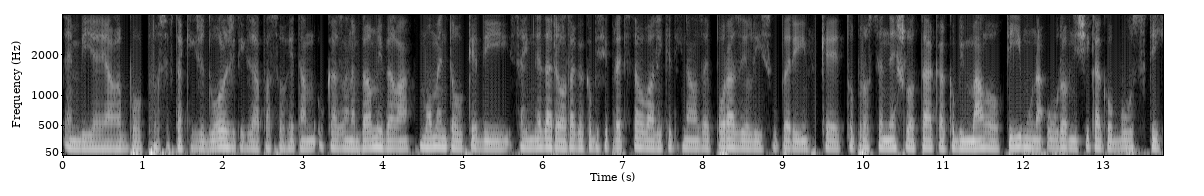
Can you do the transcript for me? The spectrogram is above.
NBA alebo proste v takých že dôležitých zápasoch. Je tam ukázané veľmi veľa momentov, kedy sa im nedarilo tak, ako by si predstavovali, keď ich naozaj porazili súperi, keď to proste nešlo tak, ako by malo týmu na úrovni Chicago Bulls v tých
